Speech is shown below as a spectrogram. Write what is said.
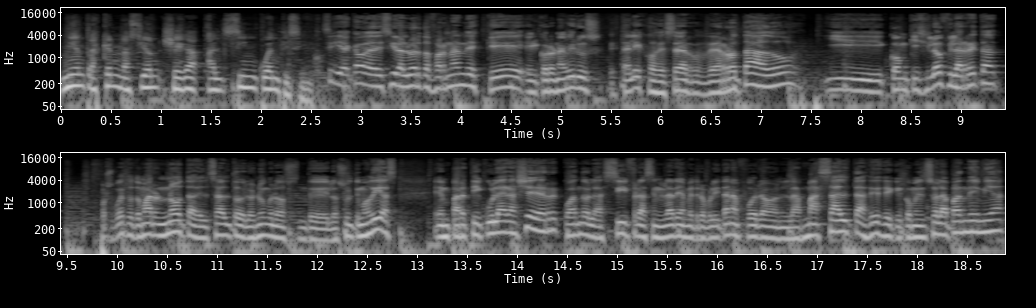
mientras que en Nación llega al 55%. Sí, acaba de decir Alberto Fernández que el coronavirus está lejos de ser derrotado y con Kicillof y Larreta, por supuesto, tomaron nota del salto de los números de los últimos días, en particular ayer, cuando las cifras en el área metropolitana fueron las más altas desde que comenzó la pandemia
